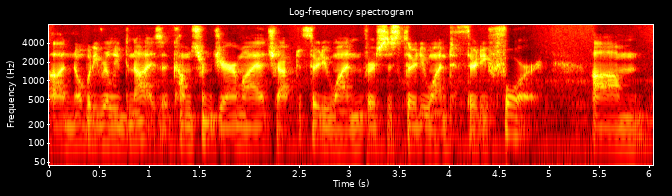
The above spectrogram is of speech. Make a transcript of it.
uh, nobody really denies. It comes from Jeremiah chapter 31, verses 31 to 34. Um,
